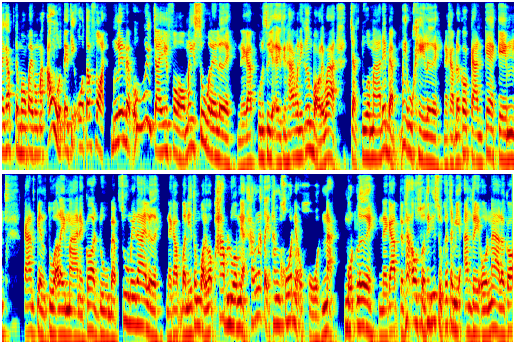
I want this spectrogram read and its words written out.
นะครับแต่มองไปมองมาเอ้าเตะที่โอตาฟอร์ดมึงเล่นแบบโอ้ยใจฟอไม่สู้อะไรเลยนะครับกุนซืออย่างเอกซินฮาวันนี้ก็ต้องบอกเลยว่าจัดตัวมาได้แบบไม่โอเคเลยนะครับแล้วก็การแก้เกมการเปลี่ยนตัวอะไรมาเนี่ยก็ดูแบบสู้ไม่ได้เลยนะครับวันนี้ต้องบอกเลยว่าภาพรวมเนี่ยทั้งนักเตะทั้งโค้ชเนี่ยโอ้โหหนักหมดเลยนะครับแต่ถ้าเอาส่วนที่ดีสุดก็จะมีอันเดรโอนาแล้วก็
